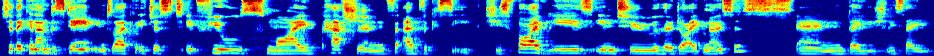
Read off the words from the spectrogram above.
so they can understand. Like it just it fuels my passion for advocacy. She's five years into her diagnosis, and they usually say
